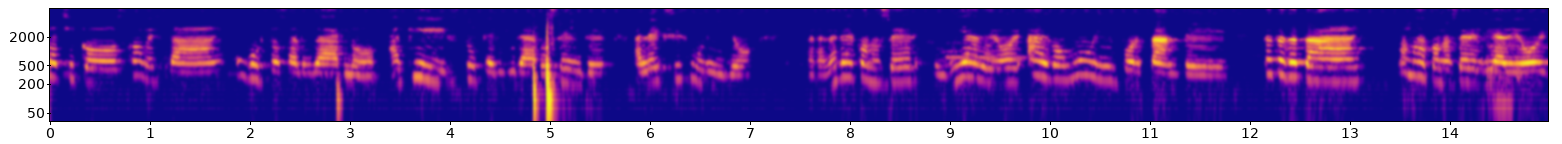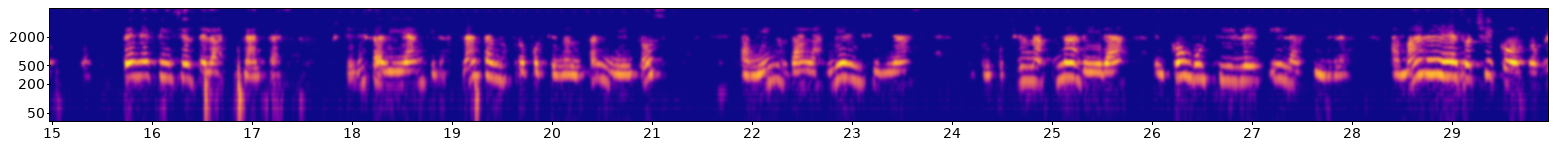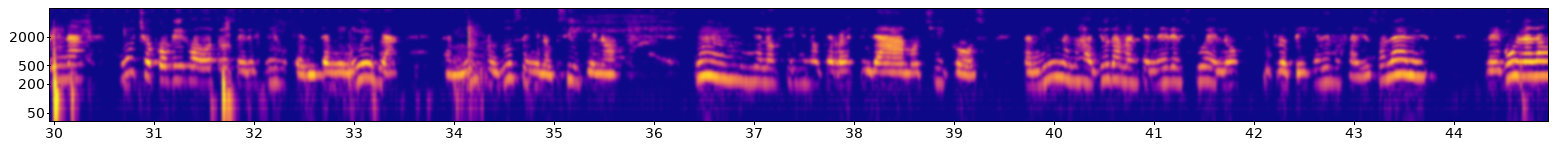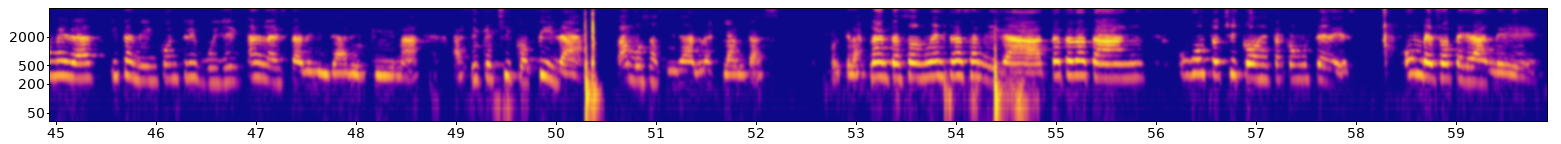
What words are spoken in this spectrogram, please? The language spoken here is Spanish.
Hola chicos, ¿cómo están? Un gusto saludarlo. Aquí su querida docente Alexis Murillo para darles a conocer el día de hoy algo muy importante. Ta, ta, ta, ta. Vamos a conocer el día de hoy los beneficios de las plantas. ¿Ustedes sabían que las plantas nos proporcionan los alimentos? También nos dan las medicinas, nos proporciona madera, el combustible y las fibras. Además de eso, chicos, nos brinda mucho cobijo a otros seres vivos que habitan en ella. También producen el oxígeno. Mm, el oxígeno que respiramos, chicos. También nos ayuda a mantener el suelo y protege de los rayos solares. Regula la humedad y también contribuye a la estabilidad del clima. Así que, chicos, pila, vamos a cuidar las plantas. Porque las plantas son nuestras amigas. Ta, ta, ta, tan. Un gusto, chicos, estar con ustedes. Un besote grande.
